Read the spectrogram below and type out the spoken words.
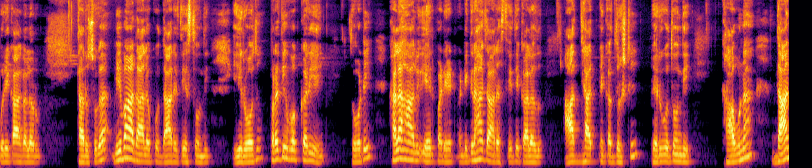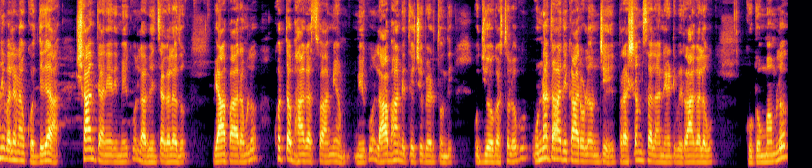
గురి కాగలరు. తరచుగా వివాదాలకు దారితీస్తుంది ఈరోజు ప్రతి ఒక్కరి తోటి కలహాలు ఏర్పడేటువంటి గ్రహచార స్థితి కలదు. ఆధ్యాత్మిక దృష్టి పెరుగుతుంది. కావున దాని వలన కొద్దిగా శాంతి అనేది మీకు లభించగలదు. వ్యాపారంలో కొత్త భాగస్వామ్యం మీకు లాభాన్ని తెచ్చిపెడుతుంది. ఉద్యోగస్తులకు ఉన్నతాధికారుల నుంచి ప్రశంసలు అనేటివి రాగలవు. కుటుంబంలో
